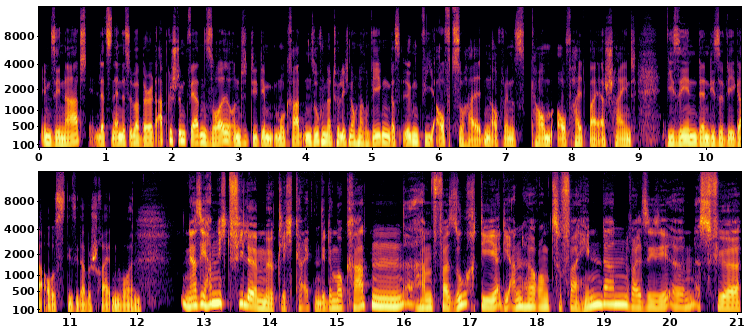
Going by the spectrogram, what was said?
im Senat letzten Endes über Barrett abgestimmt werden soll und die Demokraten suchen natürlich noch nach Wegen, das irgendwie aufzuhalten, auch wenn es kaum aufhaltbar erscheint. Wie sehen denn diese Wege aus, die Sie da beschreiten wollen? Na, sie haben nicht viele Möglichkeiten. Die Demokraten haben versucht, die, die Anhörung zu verhindern, weil sie ähm, es für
